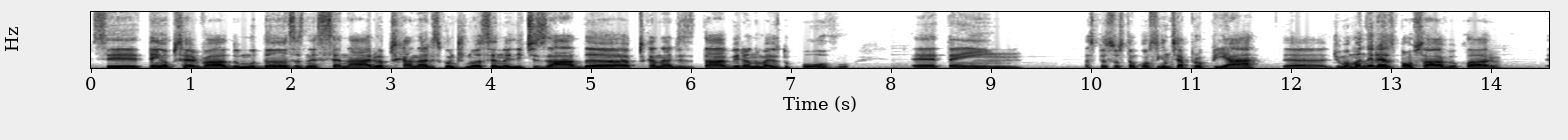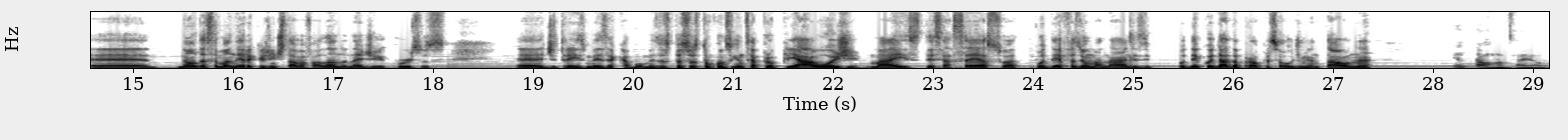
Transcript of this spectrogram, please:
Você tem observado mudanças nesse cenário? A psicanálise continua sendo elitizada? A psicanálise está virando mais do povo? É, tem as pessoas estão conseguindo se apropriar é, de uma maneira responsável, claro. É, não dessa maneira que a gente estava falando, né, de cursos é, de três meses acabou, mas as pessoas estão conseguindo se apropriar hoje mais desse acesso a poder fazer uma análise, poder cuidar da própria saúde mental, né? Então, Rafael,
